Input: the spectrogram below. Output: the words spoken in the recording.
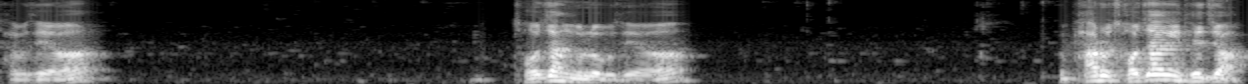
잘 보세요. 저장 눌러보세요. 바로 저장이 되죠?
